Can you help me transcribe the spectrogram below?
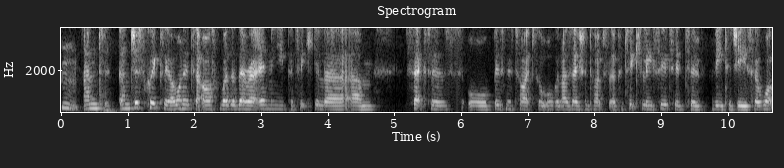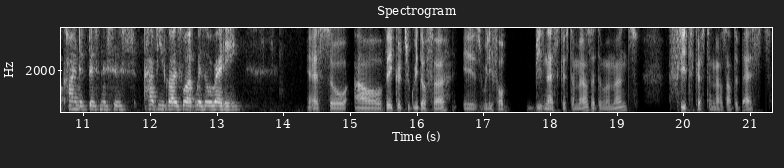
Hmm. And and just quickly, I wanted to ask whether there are any particular um, sectors or business types or organization types that are particularly suited to V2G? So, what kind of businesses have you guys worked with already? Yes, so our vehicle to grid offer is really for business customers at the moment. Fleet customers are the best,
